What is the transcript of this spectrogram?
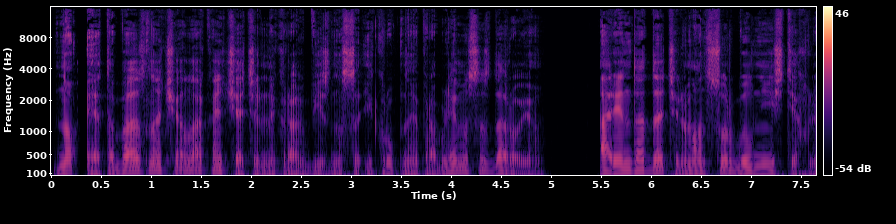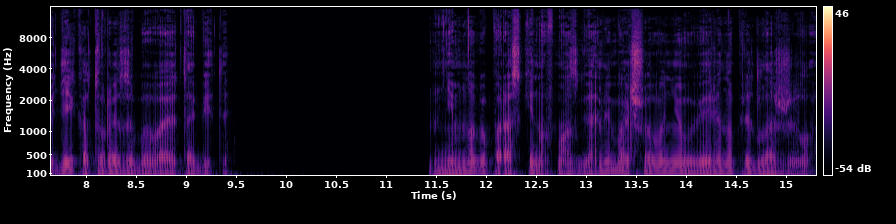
Но это бы означало окончательный крах бизнеса и крупные проблемы со здоровьем. Арендодатель Мансур был не из тех людей, которые забывают обиды. Немного пораскинув мозгами, Большого неуверенно предложила.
